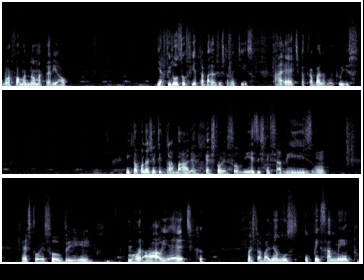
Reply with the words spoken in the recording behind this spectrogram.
De uma forma não material. E a filosofia trabalha justamente isso. A ética trabalha muito isso. Então, quando a gente trabalha questões sobre existencialismo, questões sobre moral e ética, nós trabalhamos o pensamento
